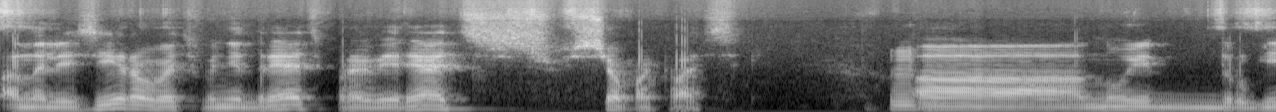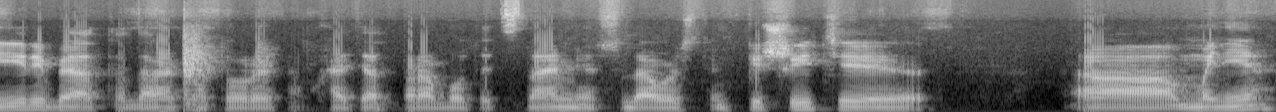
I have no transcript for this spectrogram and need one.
анализировать, внедрять, проверять, все по классике. А, ну и другие ребята, да, которые там, хотят поработать с нами, с удовольствием пишите а, мне,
